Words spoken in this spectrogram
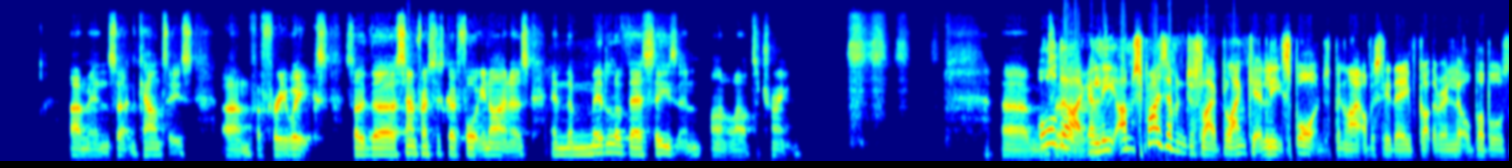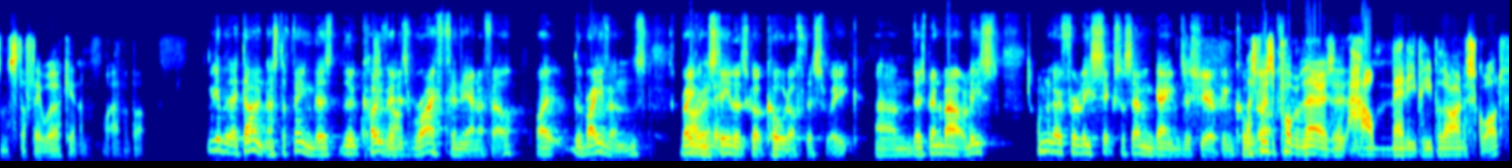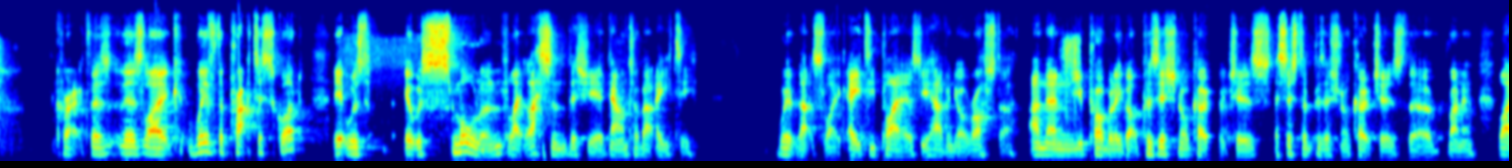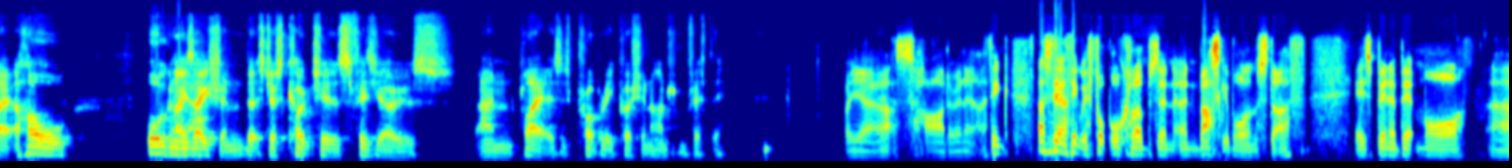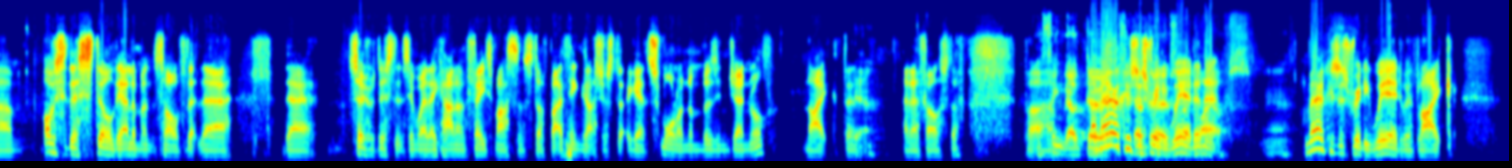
um, in certain counties um, for three weeks. So the San Francisco 49ers, in the middle of their season, aren't allowed to train. um, all so the like elite i'm surprised they haven't just like blanket elite sport and just been like obviously they've got their own little bubbles and stuff they work in and whatever but Yeah, but they don't. That's the thing. There's the COVID is rife in the NFL. Like the Ravens, Ravens really? Steelers got called off this week. Um, there's been about at least I'm going to go for at least six or seven games this year have been called. i suppose off. the problem there is how many people there are in a squad Correct. There's there's like with the practice squad, it was it was smallened, like lessened this year down to about eighty. With that's like eighty players you have in your roster, and then you probably got positional coaches, assistant positional coaches that are running like a whole organization that's just coaches, physios, and players is probably pushing 150. but yeah that's harder isn't it i think that's the thing i think with football clubs and, and basketball and stuff it's been a bit more um, obviously there's still the elements of that they're they're social distancing where they can and face masks and stuff but i think that's just again smaller numbers in general like the Yeah, nfl stuff but I um, think they'll do. America's it. just they'll do really for weird, isn't it? Yeah. America's just really weird with like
